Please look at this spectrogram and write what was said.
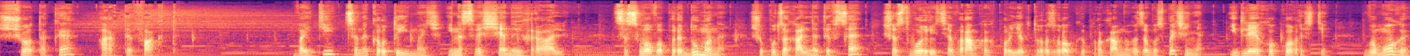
Що таке артефакт? В IT це не крутий меч і не священий грааль. Це слово придумане, щоб узагальнити все, що створюється в рамках проєкту розробки програмного забезпечення і для його користі. Вимоги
